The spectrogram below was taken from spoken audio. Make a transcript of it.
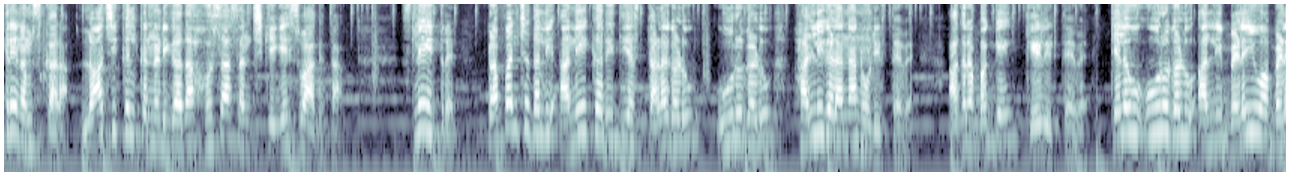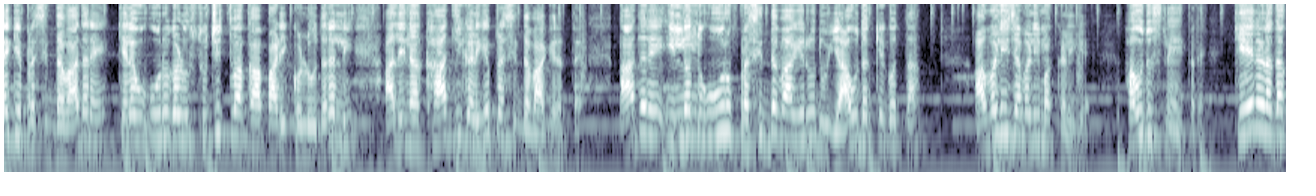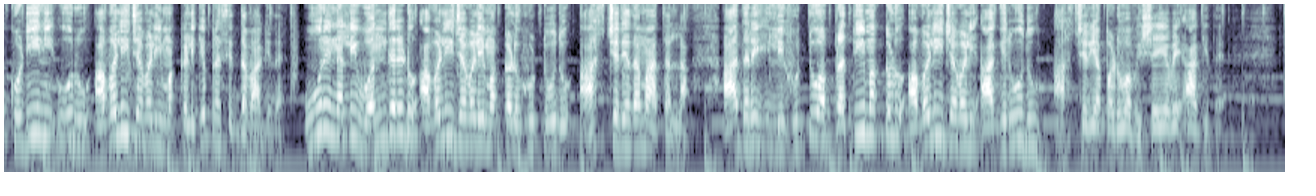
ಸ್ನೇಹಿತರೆ, ನಮಸ್ಕಾರ. ಲಾಜಿಕಲ್ ಕನ್ನಡಿಗದ ಹೊಸ ಸಂಚಿಕೆಗೆ ಸ್ವಾಗತ. ಸ್ನೇಹಿತರೆ, ಪ್ರಪಂಚದಲ್ಲಿ ಅನೇಕ ರೀತಿಯ ಸ್ಥಳಗಳು, ಊರುಗಳು, ಹಳ್ಳಿಗಳನ್ನು ನೋಡಿರ್ತೇವೆ. ಅದರ ಬಗ್ಗೆ ಕೇಳಿರ್ತೇವೆ. ಕೆಲವು ಊರುಗಳು ಅಲ್ಲಿ ಬೆಳೆಯುವ ಬೆಳೆಗೆ ಪ್ರಸಿದ್ಧವಾದರೆ, ಕೆಲವು ಊರುಗಳು ಶುಚಿತ್ವ ಕಾಪಾಡಿಕೊಳ್ಳುವುದರಲ್ಲಿ ಅಲ್ಲಿನ ಖಾದ್ಯಗಳಿಗೆ ಪ್ರಸಿದ್ಧವಾಗಿರುತ್ತೆ. ಆದರೆ ಇಲ್ಲೊಂದು ಊರು ಪ್ರಸಿದ್ಧವಾಗಿರುವುದು ಯಾವುದಕ್ಕೆ ಗೊತ್ತಾ? ಅವಳಿ ಜವಳಿ ಮಕ್ಕಳಿಗೆ. ಹೌದು ಸ್ನೇಹಿತರೆ, ಕೇರಳದ ಕೊಡೀನಿ ಊರು ಅವಳಿ ಜವಳಿ ಮಕ್ಕಳಿಗೆ ಪ್ರಸಿದ್ಧವಾಗಿದೆ. ಊರಿನಲ್ಲಿ ಒಂದೆರಡು ಅವಳಿ ಜವಳಿ ಮಕ್ಕಳು ಹುಟ್ಟುವುದು ಆಶ್ಚರ್ಯದ ಮಾತಲ್ಲ. ಆದರೆ ಇಲ್ಲಿ ಹುಟ್ಟುವ ಪ್ರತಿ ಮಕ್ಕಳು ಅವಳಿ ಜವಳಿ ಆಗಿರುವುದು ಆಶ್ಚರ್ಯ ಪಡುವ ವಿಷಯವೇ ಆಗಿದೆ.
